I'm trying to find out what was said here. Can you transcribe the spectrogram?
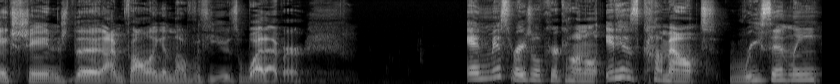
exchanged the I'm falling in love with yous, whatever. And Miss Rachel Kirkconnell, it has come out recently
